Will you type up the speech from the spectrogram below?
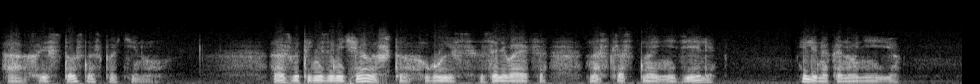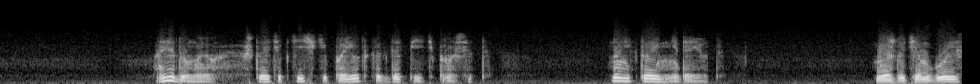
а «Христос нас покинул». Разве ты не замечала, что Гуис заливается на страстной неделе или накануне ее? А я думаю, что эти птички поют, когда пить просят. Но никто им не дает. Между тем Гуис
